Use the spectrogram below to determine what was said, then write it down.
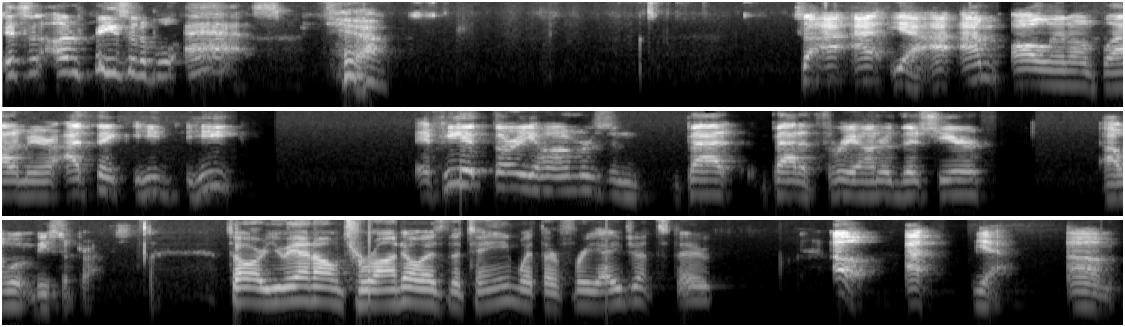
it's an unreasonable ask. Yeah. So I, I yeah, I, am all in on Vladimir. I think he he if he hit 30 homers and bat batted 300 this year, I wouldn't be surprised. So are you in on Toronto as the team with their free agents too? Oh, I, yeah. Um,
